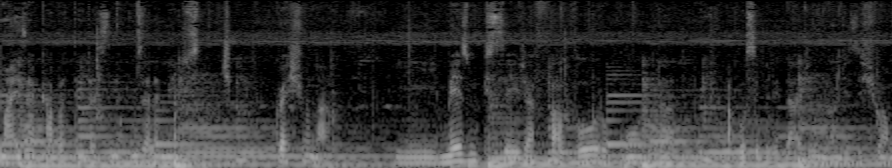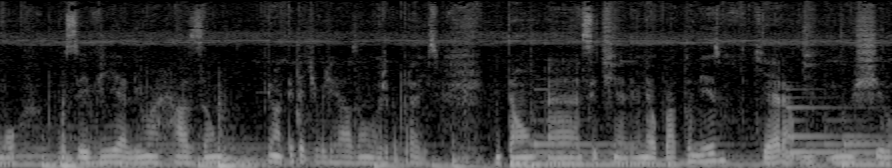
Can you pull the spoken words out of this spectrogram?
mas acaba tendo assim alguns elementos de questionar. E mesmo que seja a favor ou contra a possibilidade ou não de existir o amor, você via ali uma razão, tem uma tentativa de razão lógica para isso. Então, uh, você tinha ali o neoplatonismo, que era um, um estilo,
